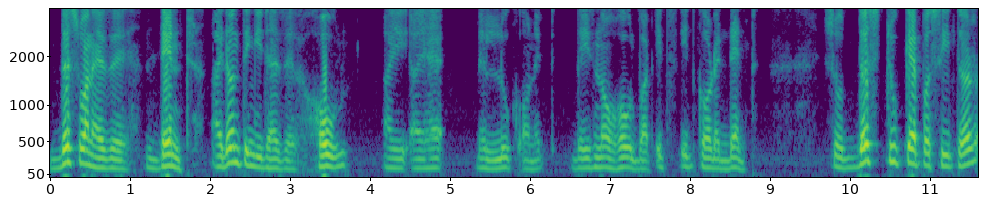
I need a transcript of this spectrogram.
this one has a dent. I don't think it has a hole. I i had a look on it. There is no hole but it's it got a dent. So this two capacitor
